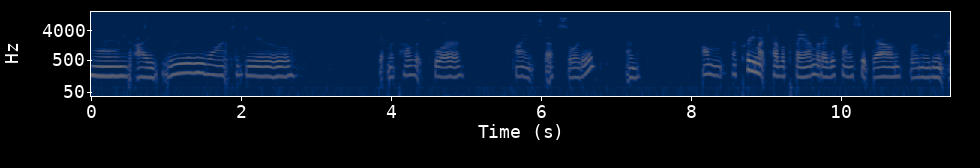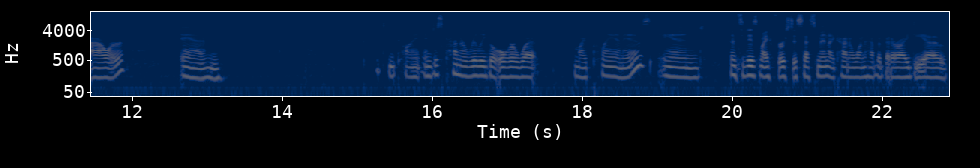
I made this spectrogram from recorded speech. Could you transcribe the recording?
And I really want to do, get my pelvic floor client stuff sorted. I'm um, I pretty much have a plan, but I just want to sit down for maybe an hour and PT client and just kind of really go over what my plan is. And since it is my first assessment, I kind of want to have a better idea of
